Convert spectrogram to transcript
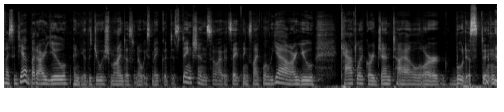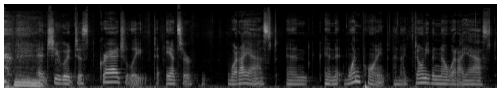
I said, Yeah, but are you? And you know, the Jewish mind doesn't always make good distinctions. So I would say things like, Well, yeah, are you Catholic or Gentile or Buddhist? And, mm. and she would just gradually answer what I asked. And, and at one point, and I don't even know what I asked,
